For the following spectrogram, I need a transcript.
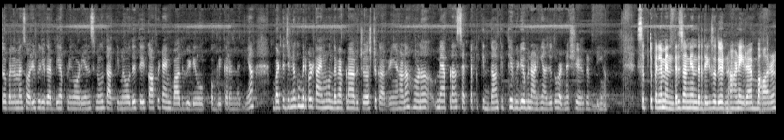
ਤੋਂ ਪਹਿਲਾਂ ਮੈਂ ਸੌਰੀ ਫੀਲ ਕਰਦੀ ਹਾਂ ਆਪਣੀ ਆਡੀਅנס ਨੂੰ, ਤਾਂ ਕਿ ਮੈਂ ਉਹਦੇ ਤੇ ਕਾਫੀ ਟਾਈਮ ਬਾਅਦ ਵੀਡੀਓ ਪਬਲਿਕ ਕਰਨ ਲੱਗੀ ਹਾਂ। ਬਟ ਜਿੰਨਾ ਕੋ ਮੇਰੇ ਕੋਲ ਟਾਈਮ ਹੁੰਦਾ, ਮੈਂ ਆਪਣਾ ਐਡਜਸਟ ਕਰ ਰਹੀ ਹਾਂ, ਹਨਾ? ਹੁਣ ਮੈਂ ਆਪਣਾ ਸੈਟਅਪ ਕਿੱਦਾਂ, ਕਿੱਥੇ ਵੀਡੀਓ ਬਣਾਣੀ ਆ ਜੋ ਤੁਹਾਡੇ ਨਾਲ ਸ਼ੇਅਰ ਕਰਦੀ ਹਾਂ। ਸਭ ਤੋਂ ਪਹਿਲਾਂ ਮੈਂ ਅੰਦਰ ਜਾਣੀ ਅੰਦਰ ਦੇਖ ਸਕਦੇ ਹੋ ਇੰਨਾ ਹਨੇਰਾ ਹੈ, ਬਾਹਰ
